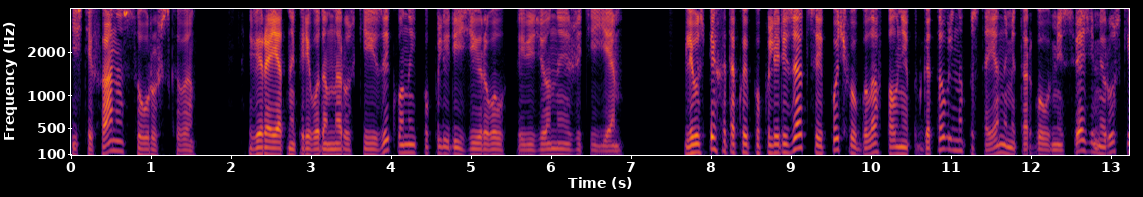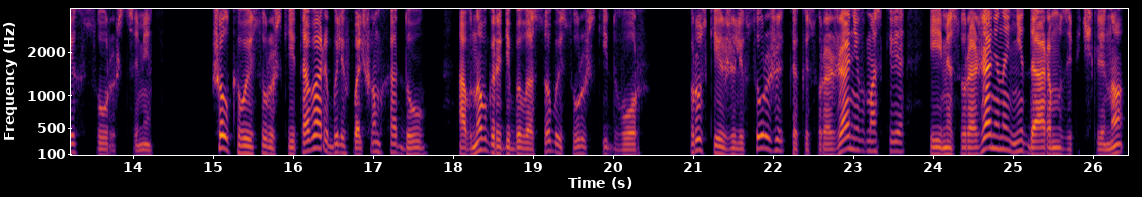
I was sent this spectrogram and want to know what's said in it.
и Стефана Сурожского. Вероятно, переводом на русский язык он и популяризировал привезенное житие. Для успеха такой популяризации почва была вполне подготовлена постоянными торговыми связями русских с сурожцами. Шелковые сурожские товары были в большом ходу, а в Новгороде был особый сурожский двор. Русские жили в Суроже, как и сурожане в Москве, и имя сурожанина недаром запечатлено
